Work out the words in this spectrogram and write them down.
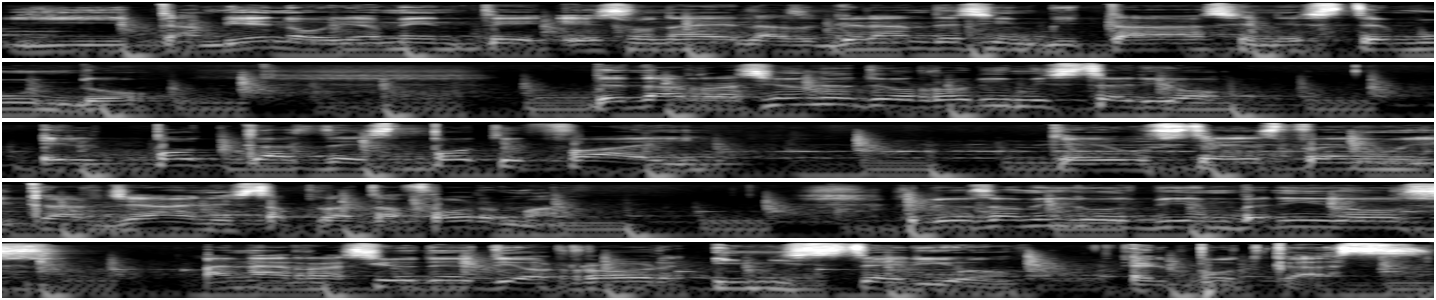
y también obviamente es una de las grandes invitadas en este mundo de narraciones de horror y misterio el podcast de Spotify que ustedes pueden ubicar ya en esta plataforma. Queridos amigos, bienvenidos a Narraciones de Horror y Misterio, el podcast.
